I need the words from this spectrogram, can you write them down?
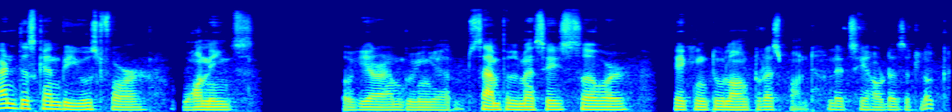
And this can be used for warnings. So here i'm going a sample message server taking too long to respond. Let's see how does it look.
